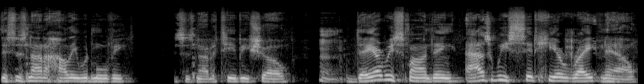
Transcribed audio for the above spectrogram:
this is not a Hollywood movie. This is not a TV show. They are responding as we sit here right now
